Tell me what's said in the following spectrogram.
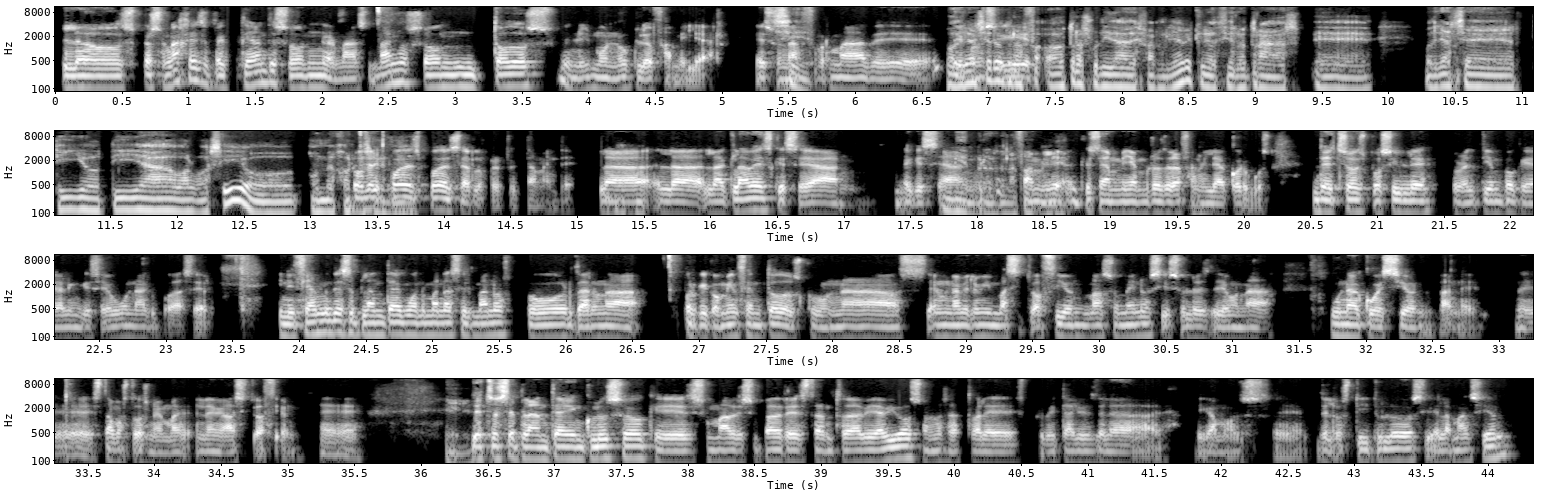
Los personajes efectivamente son hermanos hermanos, son todos del mismo núcleo familiar. Es una sí. forma de. Podrían de ser otras unidades familiares, quiero decir, otras. Eh, ¿Podrían ser tío, tía o algo así? ¿O, o mejor? Puede, puede, puede, serlo perfectamente. La, la, la, clave es que sean, de que sean miembros de la familia, familia, que sean miembros de la familia Corvus. De hecho, es posible por el tiempo que alguien que se una que pueda ser. Inicialmente se plantea como hermanas y hermanos por dar una. porque comiencen todos con unas, en una misma situación, más o menos, y eso les dé una, una cohesión. ¿vale? Eh, estamos todos en la, en la misma situación. Eh, de hecho, se plantea incluso que su madre y su padre están todavía vivos, son los actuales propietarios de la, digamos, eh, de los títulos y de la mansión.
